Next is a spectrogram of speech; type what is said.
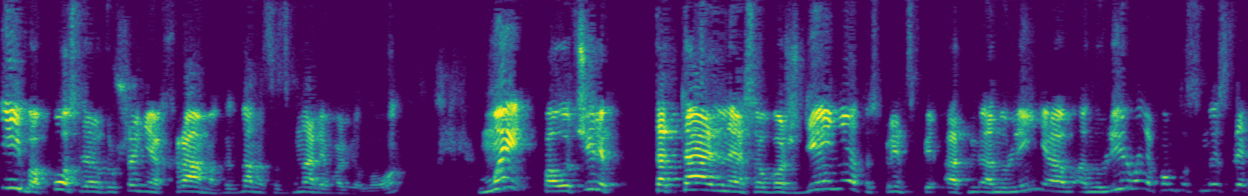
ибо после разрушения храма, когда нас изгнали в Вавилон, мы получили тотальное освобождение, то есть, в принципе, от аннулирования в каком-то смысле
